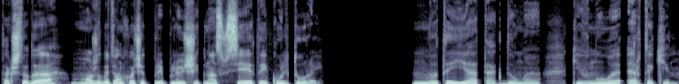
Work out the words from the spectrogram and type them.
Так что да, может быть, он хочет приплющить нас всей этой культурой». «Вот и я так думаю», — кивнула Эртекин.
